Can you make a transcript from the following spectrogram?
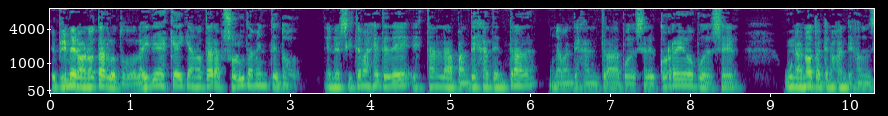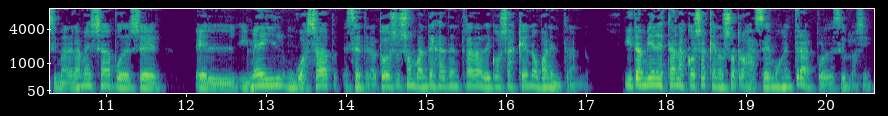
El primero, anotarlo todo. La idea es que hay que anotar absolutamente todo. En el sistema GTD están las bandejas de entrada. Una bandeja de entrada puede ser el correo, puede ser una nota que nos han dejado encima de la mesa, puede ser el email, un WhatsApp, etcétera. Todo eso son bandejas de entrada de cosas que nos van entrando. Y también están las cosas que nosotros hacemos entrar, por decirlo así.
